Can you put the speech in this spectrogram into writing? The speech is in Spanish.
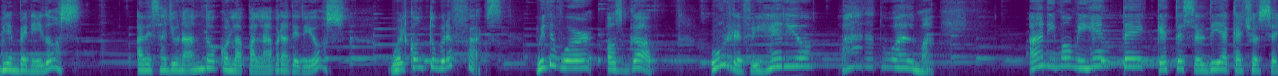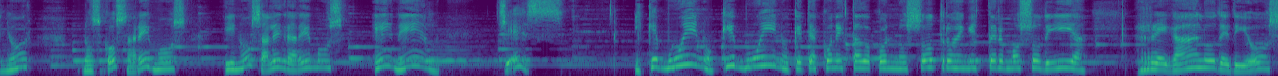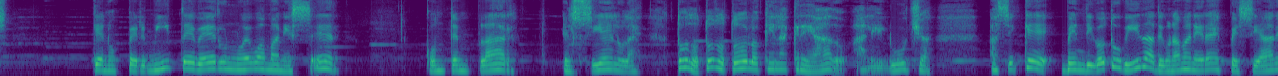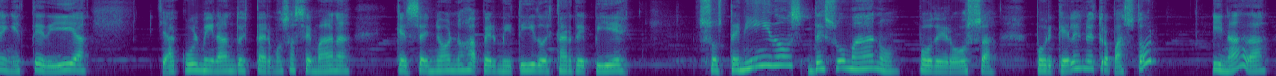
Bienvenidos a Desayunando con la Palabra de Dios. Welcome to Breakfast with the Word of God. Un refrigerio para tu alma. Ánimo mi gente, que este es el día que ha hecho el Señor. Nos gozaremos y nos alegraremos en Él. Yes. Y qué bueno, qué bueno que te has conectado con nosotros en este hermoso día. Regalo de Dios que nos permite ver un nuevo amanecer contemplar el cielo, todo, todo, todo lo que Él ha creado. Aleluya. Así que bendigo tu vida de una manera especial en este día, ya culminando esta hermosa semana que el Señor nos ha permitido estar de pie, sostenidos de su mano poderosa, porque Él es nuestro pastor y nada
